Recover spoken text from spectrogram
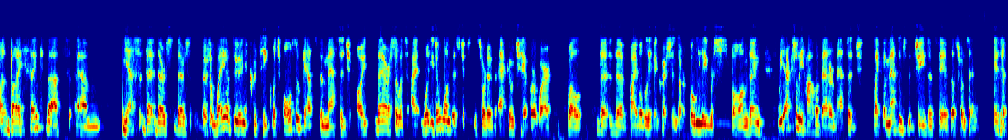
But but I think that um, Yes, there's there's there's a way of doing a critique which also gets the message out there. So it's I, what you don't want is just the sort of echo chamber where well the the Bible believing Christians are only responding. We actually have a better message. Like the message that Jesus saves us from sin is a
